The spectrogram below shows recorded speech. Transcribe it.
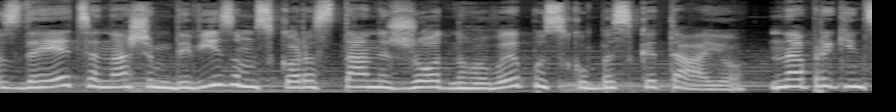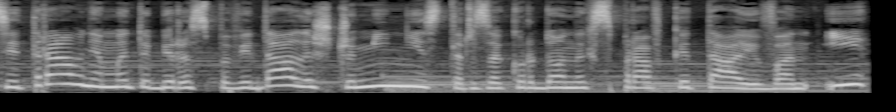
Здається, нашим девізом скоро стане жодного випуску без Китаю. Наприкінці травня ми тобі розповідали, що міністр закордонних справ Китаю Ван І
